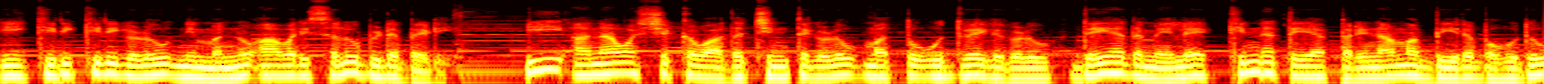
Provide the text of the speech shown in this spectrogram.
ಈ ಕಿರಿಕಿರಿಗಳು ನಿಮ್ಮನ್ನು ಆವರಿಸಲು ಬಿಡಬೇಡಿ. ಈ ಅನಾವಶ್ಯಕವಾದ ಚಿಂತೆಗಳು ಮತ್ತು ಉದ್ವೇಗಗಳು ದೇಹದ ಮೇಲೆ ಖಿನ್ನತೆಯ ಪರಿಣಾಮ ಬೀರಬಹುದು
